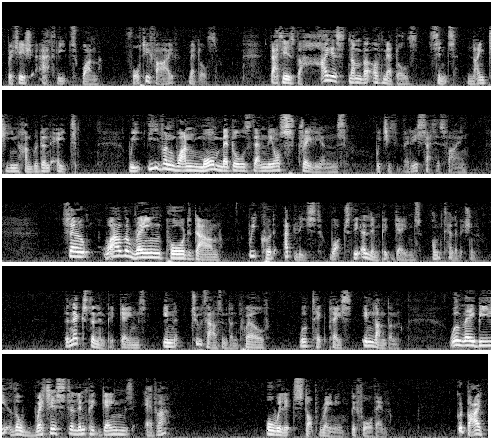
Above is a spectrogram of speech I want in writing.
British athletes won 45 medals. That is the highest number of medals since 1908. We even won more medals than the Australians, which is very satisfying. So, while the rain poured down, we could at least watch the Olympic Games on television. The next Olympic Games in 2012 will take place in London. Will they be the wettest Olympic Games ever? Or will it stop raining before then? Goodbye.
